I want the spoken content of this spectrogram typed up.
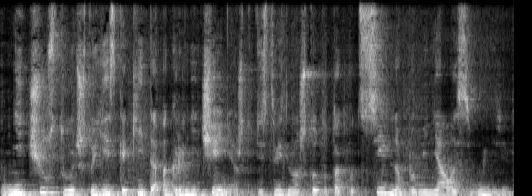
не чувствуют, что есть какие-то ограничения, что действительно что-то так вот сильно поменялось в мире.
